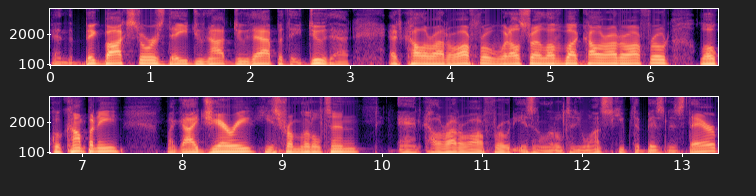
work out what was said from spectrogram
And the big box stores, they do not do that, but they do that at Colorado Off Road. What else do I love about Colorado Off Road? Local company. My guy Jerry, he's from Littleton and Colorado Off Road is in Littleton. He wants to keep the business there.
